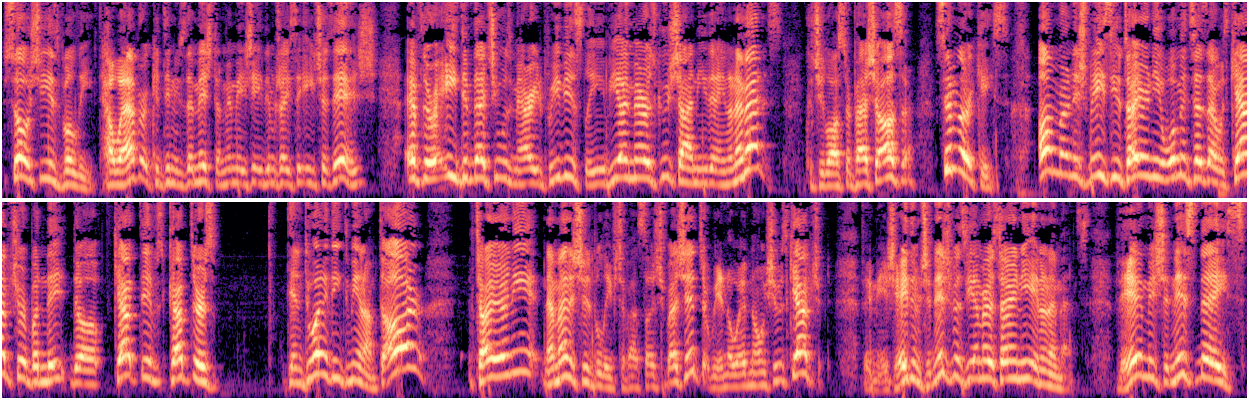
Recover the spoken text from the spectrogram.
So she is believed. However, continues the Mishnah, if there are Edim that she was married previously, because she lost her pasha asar. Similar case. Amr nishmesi utayirni, a woman says I was captured, but they, the captives, captors didn't do anything to me and I'm tar. Tyrani, Namena should believe Shabbat Shitter. We had no way of knowing she was captured. V'mish Edim Shenishbas Yemer Tyrani in an immense. V'mish Nisnes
